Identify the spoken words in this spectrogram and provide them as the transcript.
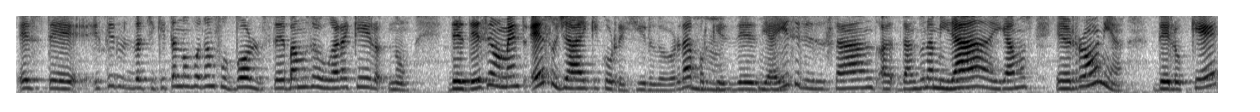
este, es que las chiquitas no juegan fútbol, ustedes vamos a jugar aquello. No, desde ese momento, eso ya hay que corregirlo, ¿verdad? Porque desde ahí se les está dando, una mirada, digamos, errónea de lo que,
